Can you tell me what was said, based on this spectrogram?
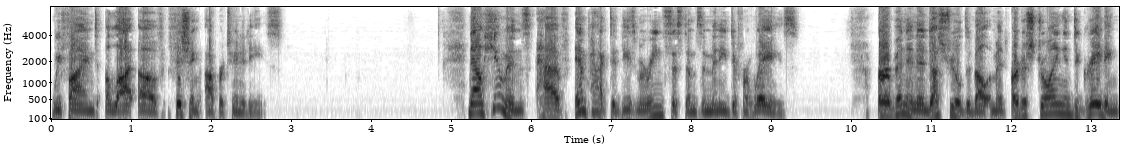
we find a lot of fishing opportunities. Now humans have impacted these marine systems in many different ways. Urban and industrial development are destroying and degrading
